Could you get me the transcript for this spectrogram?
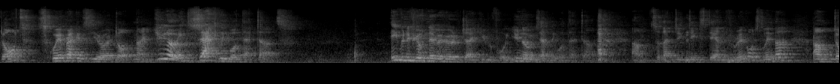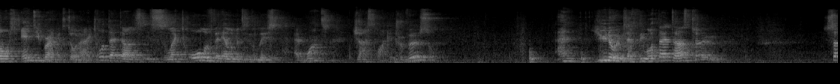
Dot, square bracket zero, dot name. You know exactly what that does. Even if you've never heard of JQ before, you know exactly what that does. Um, so that digs down into records. Linda, um, dot empty brackets dot h. What that does is select all of the elements in the list at once, just like a traversal. And you know exactly what that does too. So,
